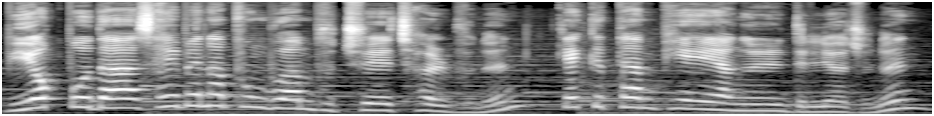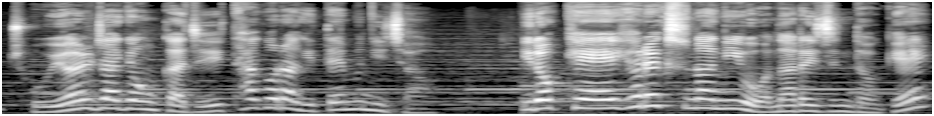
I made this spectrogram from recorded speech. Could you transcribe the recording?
미역보다 3배나 풍부한 부추의 철분은 깨끗한 피의 양을 늘려주는 조혈작용까지 탁월하기 때문이죠. 이렇게 혈액순환이 원활해진 덕에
